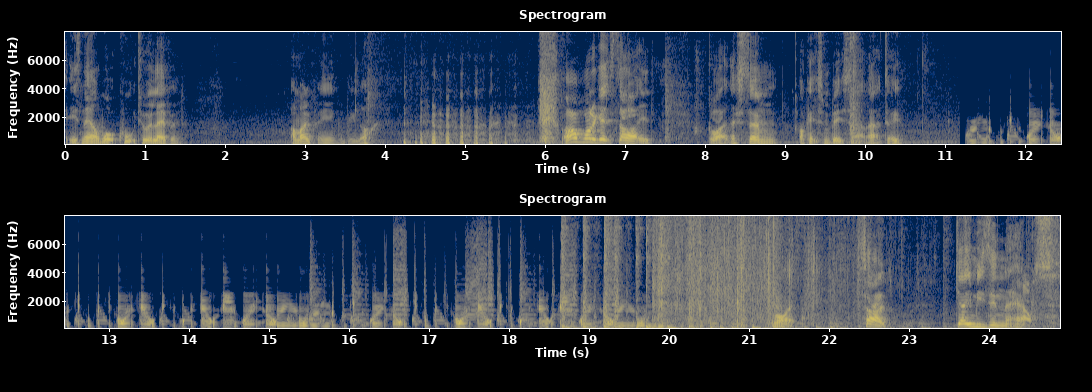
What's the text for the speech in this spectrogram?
is now what, quarter to 11? I'm hoping he ain't to be long. I want to get started. Right, let's, um, I'll get some bits out, that'll do. Right, so, Jamie's in the house.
